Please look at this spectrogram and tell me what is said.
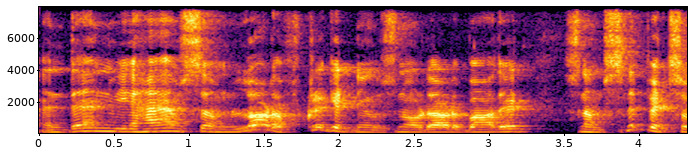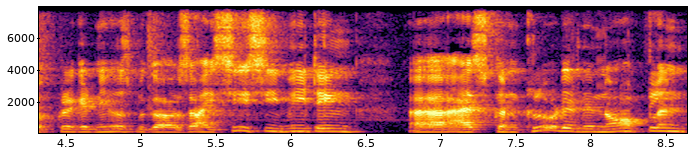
and then we have some lot of cricket news no doubt about it some snippets of cricket news because ICC meeting uh, has concluded in Auckland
